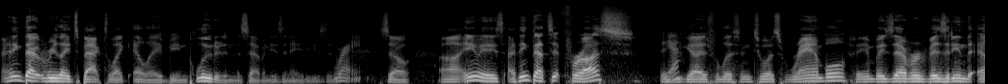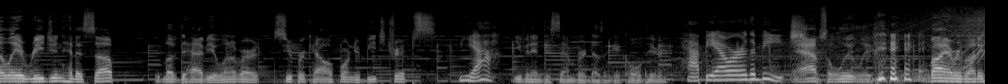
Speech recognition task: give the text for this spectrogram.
I think that relates back to like LA being polluted in the 70s and 80s. And right. So, uh, anyways, I think that's it for us. Thank Yeah. you guys for listening to us ramble. If anybody's ever visiting the LA region, hit us up. We'd love to have you at one of our super California beach trips. Yeah. Even in December, it doesn't get cold here. Happy hour of the beach. Absolutely. Bye, everybody.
